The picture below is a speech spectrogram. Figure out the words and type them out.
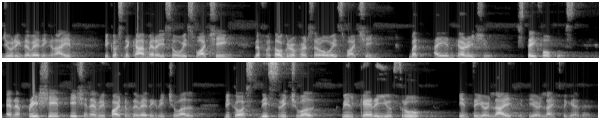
during the wedding rite because the camera is always watching, the photographers are always watching. But I encourage you, stay focused and appreciate each and every part of the wedding ritual because this ritual will carry you through into your life, into your life together.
